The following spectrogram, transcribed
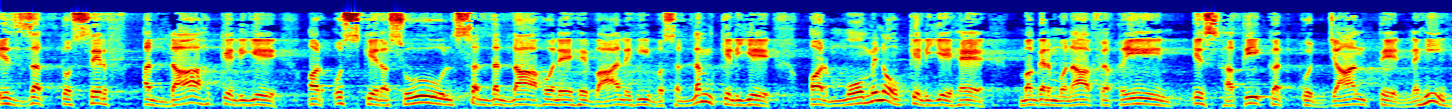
عزت تو صرف اللہ کے لیے اور اس کے رسول صلی اللہ علیہ وآلہ وسلم کے لیے اور مومنوں کے لیے ہے، مگر منافقین اس حقیقت کو جانتے نہیں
